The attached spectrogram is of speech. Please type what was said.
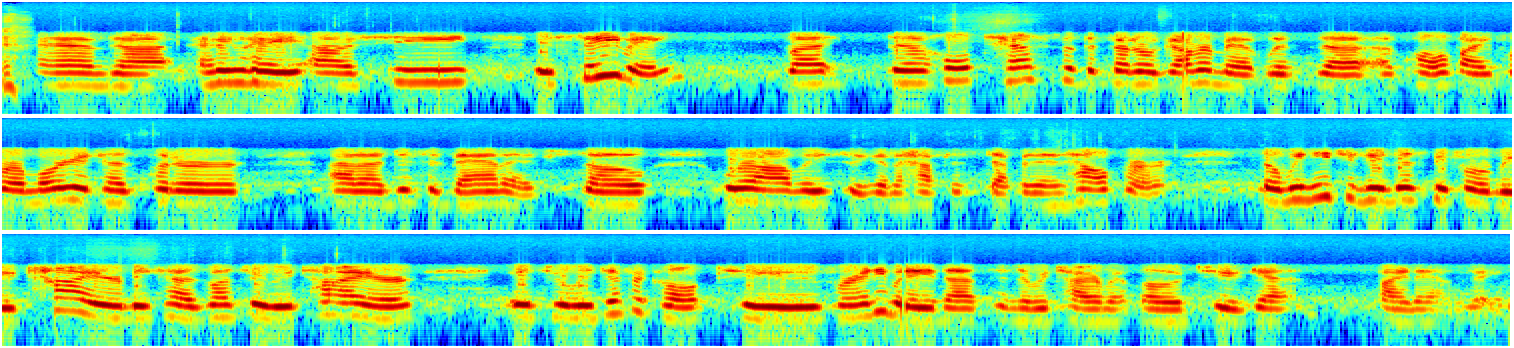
and uh, anyway, uh, she is saving, but the whole test with the federal government with uh, qualifying for a mortgage has put her at a disadvantage. So we're obviously going to have to step in and help her. So we need to do this before we retire because once we retire, it's really difficult to for anybody that's in the retirement mode to get financing.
